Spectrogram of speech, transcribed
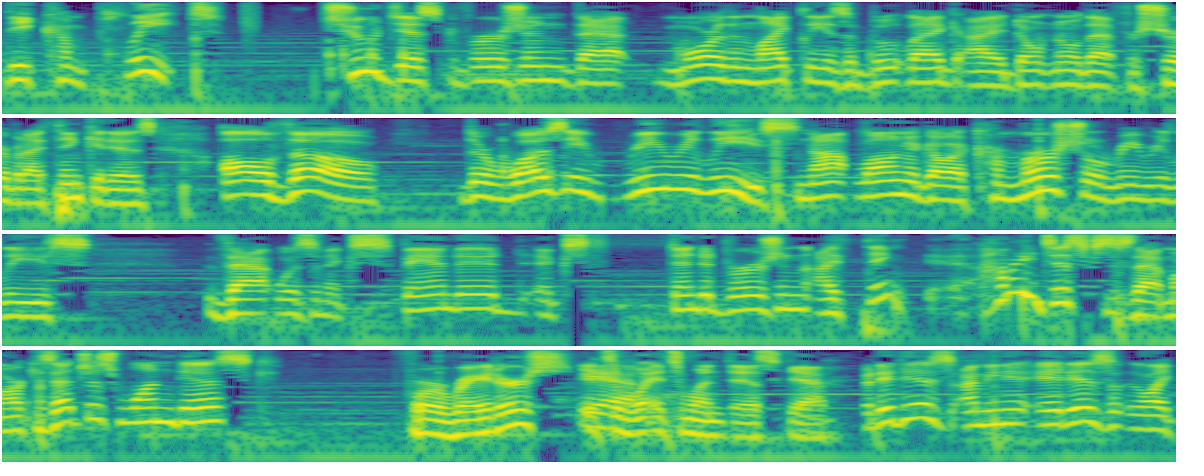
the complete two disc version that more than likely is a bootleg. I don't know that for sure, but I think it is. Although there was a re release not long ago, a commercial re release that was an expanded, extended version. I think, how many discs is that, Mark? Is that just one disc? for Raiders, it's Yeah. a, it's one disc. Yeah. But it is, I mean, it, it is like,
